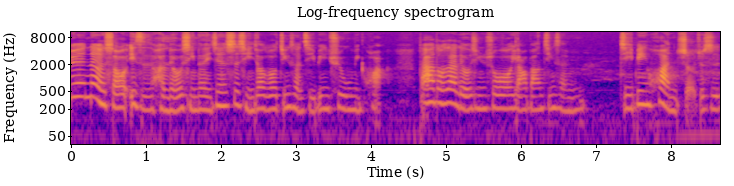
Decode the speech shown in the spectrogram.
因为那个时候一直很流行的一件事情叫做精神疾病去污名化，大家都在流行说要帮精神疾病患者，就是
